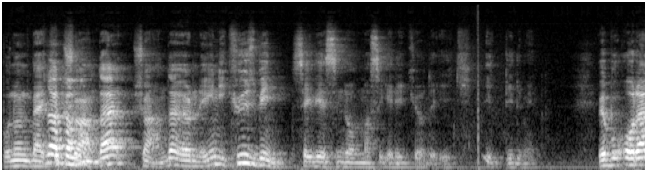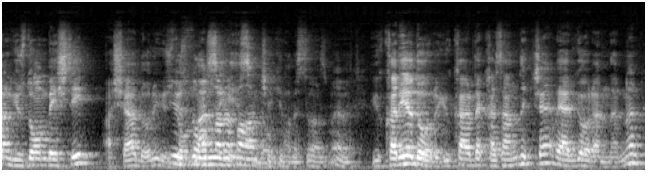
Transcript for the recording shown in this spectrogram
bunun belki Rakamın- şu anda şu anda örneğin 200 bin seviyesinde olması gerekiyordu ilk ilk dilimin. Ve bu oran %15 değil, aşağı doğru %10'lar %10'lara seviyesinde falan olmalı çekilmesi lazım. Evet. yukarıya doğru, yukarıda kazandıkça vergi oranlarının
